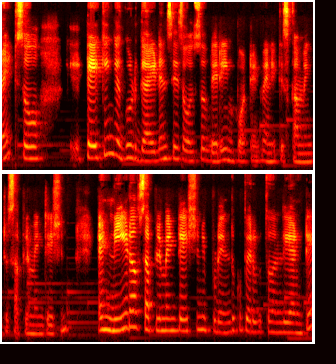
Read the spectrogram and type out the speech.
Right? So taking a good guidance is also very important when it is coming to supplementation. And need of supplementation ఇప్పుడు ఎందుకు పెరుగుతోంది అంటే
